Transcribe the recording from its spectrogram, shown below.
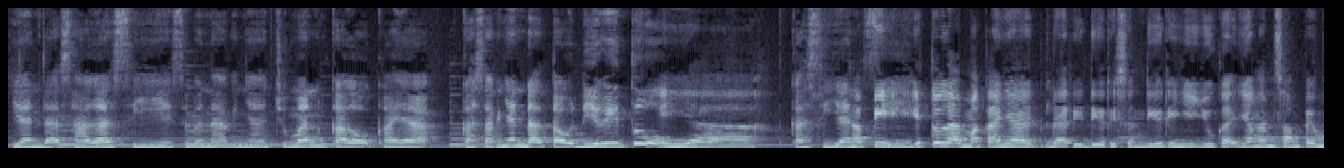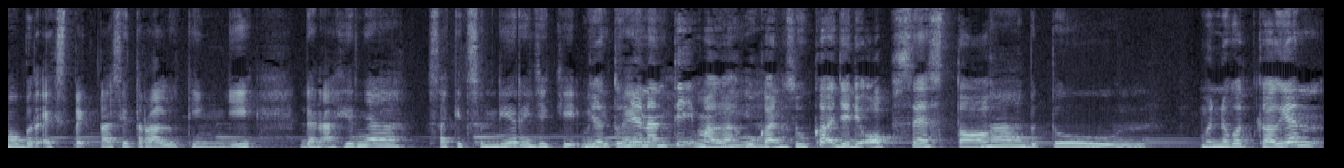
ya ndak salah sih sebenarnya cuman kalau kayak kasarnya ndak tahu diri tuh iya kasihan Tapi sih itulah makanya dari diri sendiri juga jangan sampai mau berekspektasi terlalu tinggi dan akhirnya sakit sendiri Jiki. Jatuhnya ya. nanti malah bukan suka jadi obses toh Nah, betul. menurut kalian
